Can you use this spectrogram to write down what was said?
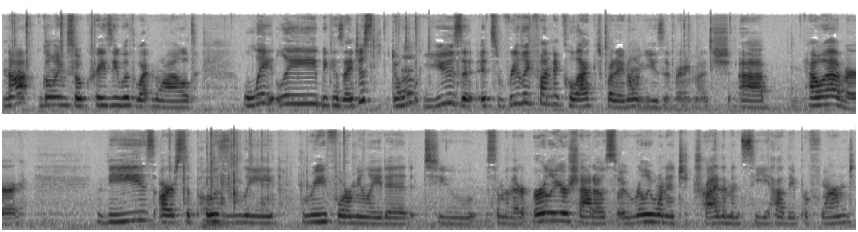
not going so crazy with Wet n Wild lately because I just don't use it. It's really fun to collect, but I don't use it very much. Uh, however, these are supposedly reformulated to some of their earlier shadows, so I really wanted to try them and see how they performed.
